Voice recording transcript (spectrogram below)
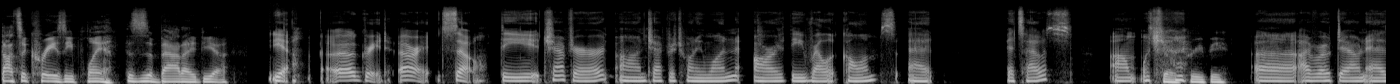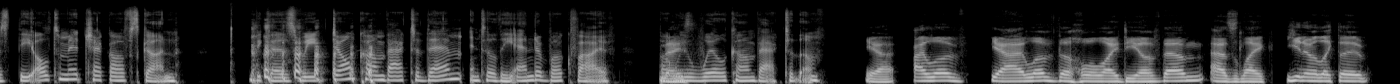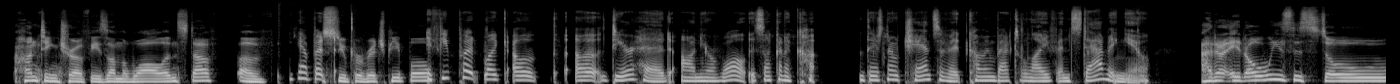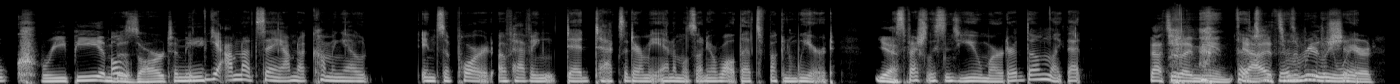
that's a crazy plan. This is a bad idea. Yeah, agreed. All right. So the chapter art on chapter 21 are the relic columns at Pitt's house, um, which So creepy. uh, I wrote down as the ultimate Chekhov's gun because we don't come back to them until the end of book five, but Nice. we will come back to them. Yeah. I love yeah, I love the whole idea of them as like, you know, like the hunting trophies on the wall and stuff of Yeah, but super rich people. if you put like a, a deer head on your wall, it's not going to come. There's no chance of it coming back to life and stabbing you. I don't it always is so creepy and Oh, bizarre to me. Yeah, I'm not saying I'm not coming out in support of having dead taxidermy animals on your wall. That's fucking weird. Yeah. Especially since you murdered them like that. That's what I mean. Yeah, it's that's weird really weird.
